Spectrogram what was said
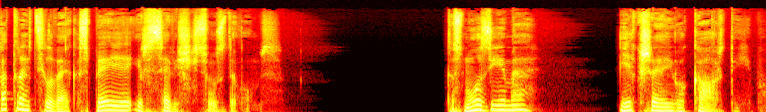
Katrai cilvēka spējai ir sevišķs uzdevums. Tas nozīmē iekšējo kārtību.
